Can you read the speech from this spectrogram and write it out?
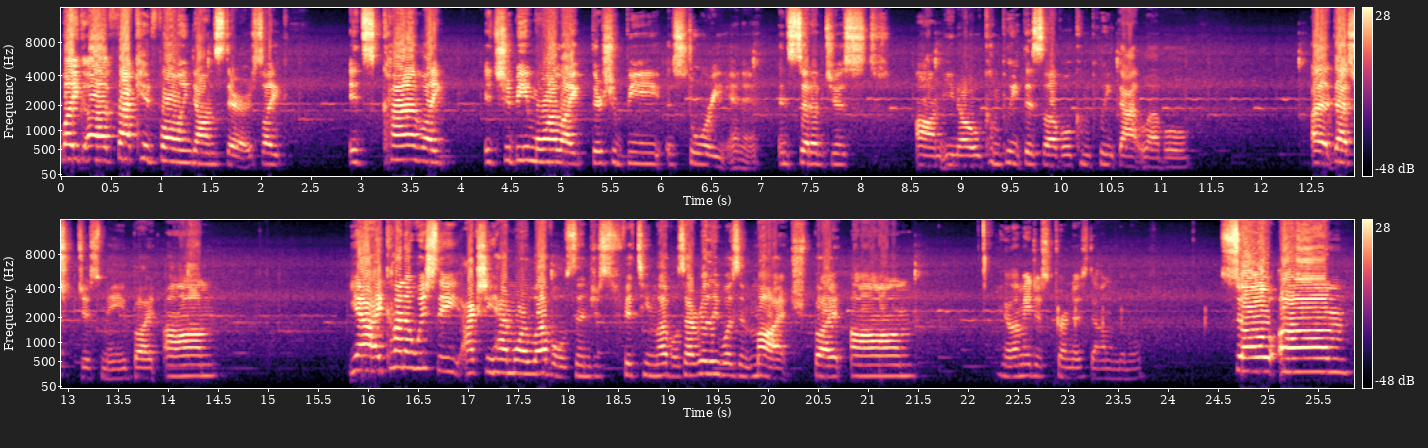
like a uh, fat kid falling downstairs. Like it's kind of like it should be more like there should be a story in it instead of just um, you know complete this level, complete that level. Uh, that's just me, but um, yeah, I kind of wish they actually had more levels than just 15 levels. That really wasn't much, but um, here let me just turn this down a little. So um,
